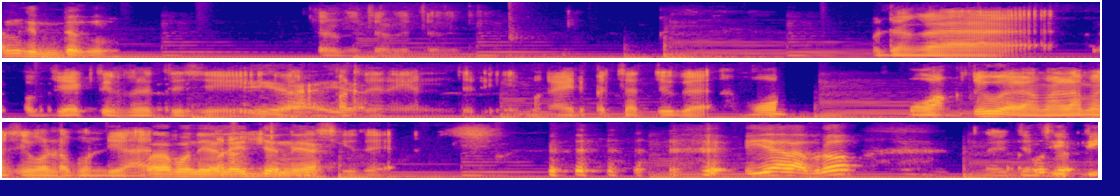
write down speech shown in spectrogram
Kan gendeng. Betul betul betul. betul. Udah nggak objektif berarti sih iya, iya. ini kan jadi makanya dipecat juga mau muak juga lah malah masih walaupun dia walaupun dia legend ya gitu ya iyalah bro legend Udah, city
